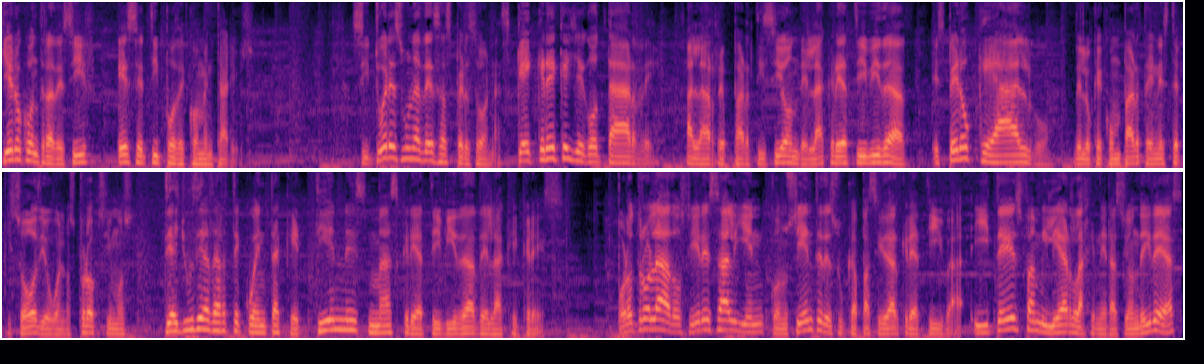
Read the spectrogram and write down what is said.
quiero contradecir ese tipo de comentarios. Si tú eres una de esas personas que cree que llegó tarde a la repartición de la creatividad, espero que algo de lo que comparte en este episodio o en los próximos te ayude a darte cuenta que tienes más creatividad de la que crees. Por otro lado, si eres alguien consciente de su capacidad creativa y te es familiar la generación de ideas,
